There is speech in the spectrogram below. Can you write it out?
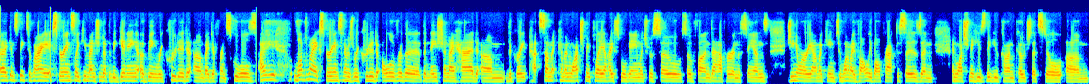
I can speak to my experience, like you mentioned at the beginning, of being recruited um, by different schools. I loved my experience, and I was recruited all over the the nation. I had um, the great Pat Summitt come and watch me play a high school game, which was so so fun to have her in the stands. Geno Auriemma came to one of my volleyball practices and and watched me. He's the UConn coach that's still um,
